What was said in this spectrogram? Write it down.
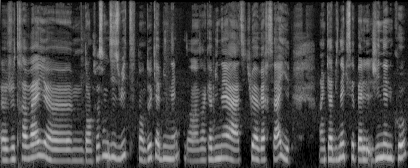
euh, je travaille euh, dans le 78, dans deux cabinets, dans un cabinet à, situé à Versailles, un cabinet qui s'appelle Ginenco,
